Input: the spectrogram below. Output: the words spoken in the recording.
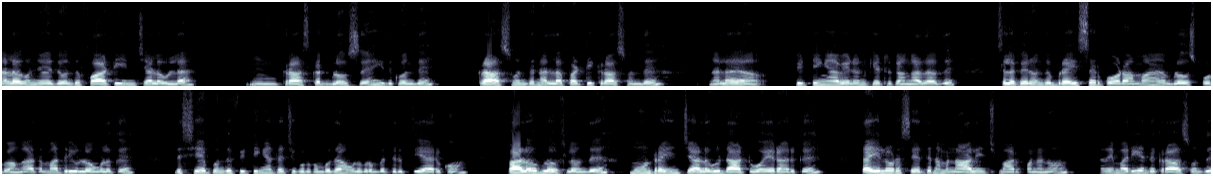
நல்லா கொஞ்சம் இது வந்து ஃபார்ட்டி இன்ச் அளவில் கிராஸ் கட் ப்ளவுஸு இதுக்கு வந்து கிராஸ் வந்து நல்லா பட்டி கிராஸ் வந்து நல்லா ஃபிட்டிங்காக வேணும்னு கேட்டிருக்காங்க. அதாவது சில பேர் வந்து பிரைசர் போடாமல் ப்ளவுஸ் போடுவாங்க. அது மாதிரி உள்ளவங்களுக்கு இந்த ஷேப் வந்து ஃபிட்டிங்காக தைச்சி கொடுக்கும்போது அவங்களுக்கு ரொம்ப திருப்தியாக இருக்கும். இப்போ ப்ளவுஸில் வந்து மூன்றரை இன்ச் அளவு டாட் உயரம் இருக்குது தையலோட சேர்த்து நம்ம நாலு இன்ச் மார்க் பண்ணணும். அதே மாதிரி அந்த கிராஸ் வந்து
